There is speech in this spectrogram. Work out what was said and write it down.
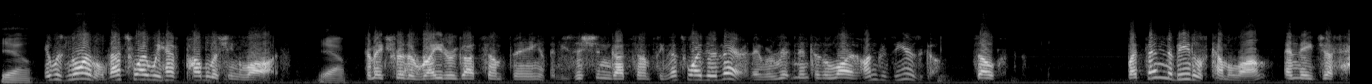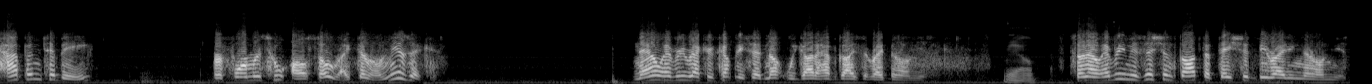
yeah, It was normal. That's why we have publishing laws. yeah, to make sure the writer got something and the musician got something. That's why they're there. They were written into the law hundreds of years ago. So, but then the Beatles come along, and they just happen to be performers who also write their own music. Now every record company said, no, we got to have guys that write their own music. yeah, So now every musician thought that they should be writing their own music.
